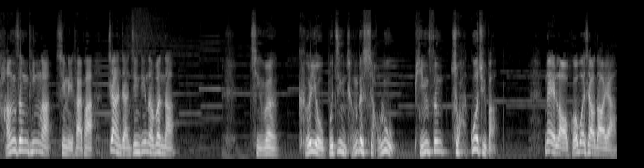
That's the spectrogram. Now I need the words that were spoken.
唐僧听了，心里害怕。战战兢兢地问呢：“请问可有不进城的小路？贫僧转过去吧。”那老婆婆笑道：“呀，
